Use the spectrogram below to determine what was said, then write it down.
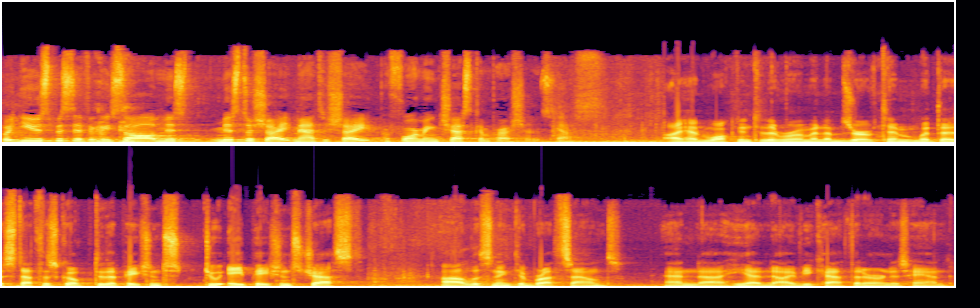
But you specifically saw Mr. Scheidt, Matthew Scheidt, performing chest compressions. Yes. I had walked into the room and observed him with the stethoscope to the patient's to a patient's chest, uh, listening to breath sounds and uh, he had an IV catheter in his hand.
